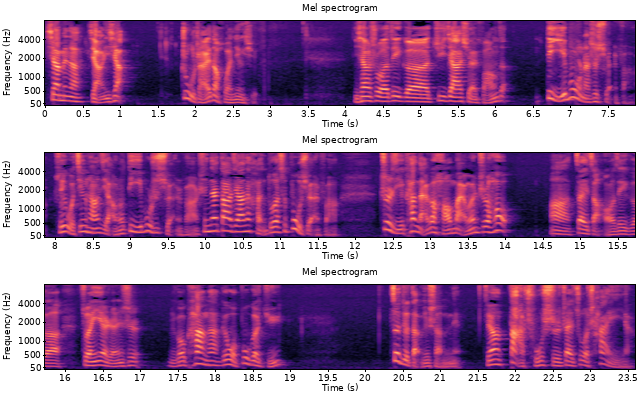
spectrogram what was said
下面呢，讲一下住宅的环境学。你像说这个居家选房子。第一步呢是选房，所以我经常讲说，第一步是选房。现在大家呢很多是不选房，自己看哪个好，买完之后啊，再找这个专业人士，你给我看看，给我布个局。这就等于什么呢？就像大厨师在做菜一样，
